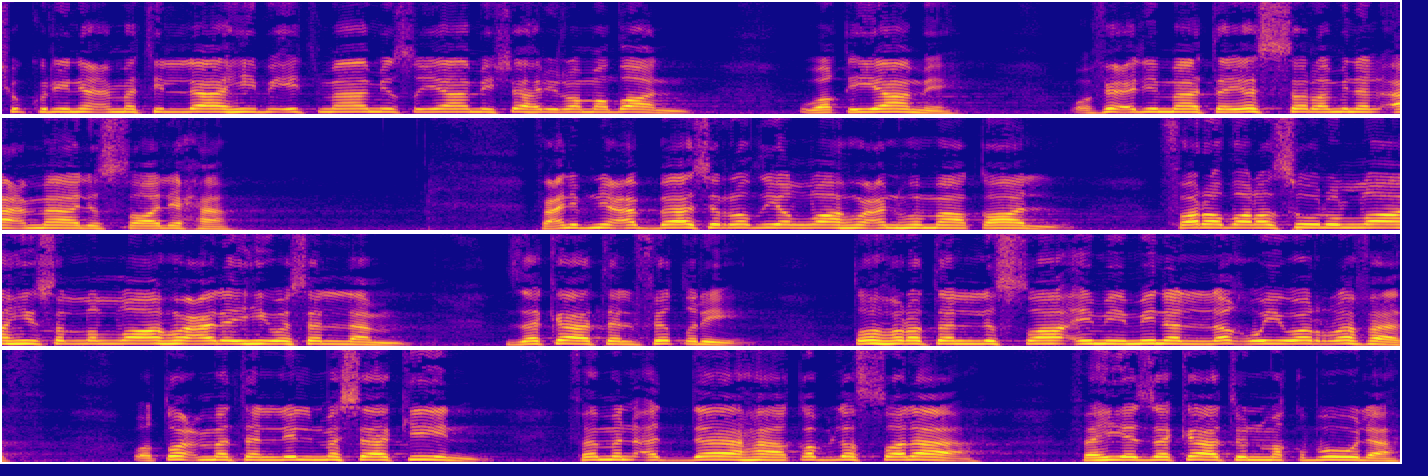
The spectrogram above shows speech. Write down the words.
شكر نعمة الله بإتمام صيام شهر رمضان وقيامه وفعل ما تيسر من الأعمال الصالحة. فعن ابن عباس رضي الله عنهما قال فرض رسول الله صلى الله عليه وسلم زكاة الفطر طهرة للصائم من اللغو والرفث وطعمة للمساكين فمن أداها قبل الصلاة فهي زكاة مقبولة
